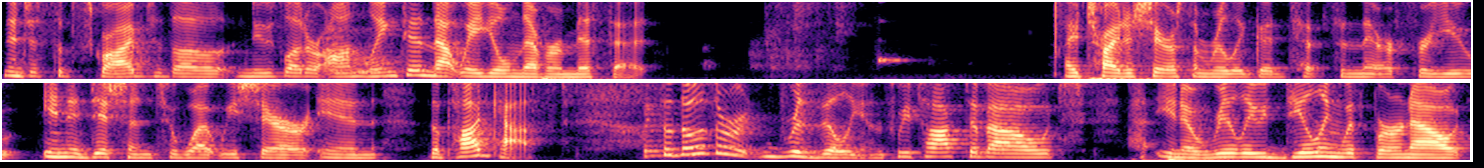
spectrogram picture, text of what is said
and just subscribe to the newsletter on LinkedIn. That way you'll never miss it. I try to share some really good tips in there for you, in addition to what we share in the podcast. So, those are resilience. We've talked about, you know, really dealing with burnout,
